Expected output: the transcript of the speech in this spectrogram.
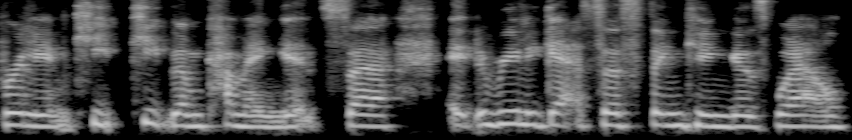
brilliant. Keep keep them coming. It's uh, it really gets us thinking as well.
